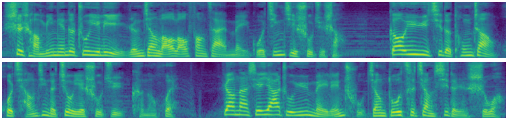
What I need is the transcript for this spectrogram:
市场明年的注意力仍将牢牢放在美国经济数据上，高于预期的通胀或强劲的就业数据可能会。让那些压注于美联储将多次降息的人失望。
